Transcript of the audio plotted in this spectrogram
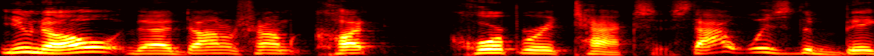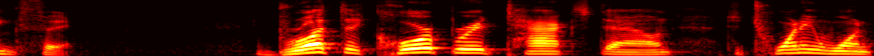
you know that Donald Trump cut corporate taxes. That was the big thing. Brought the corporate tax down to 21%.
